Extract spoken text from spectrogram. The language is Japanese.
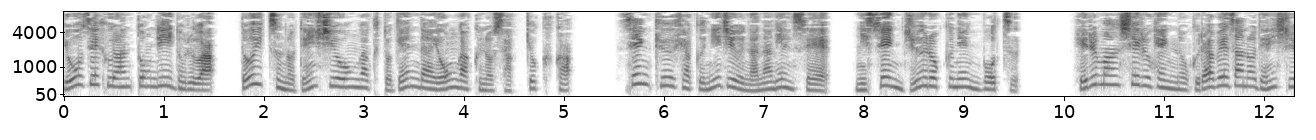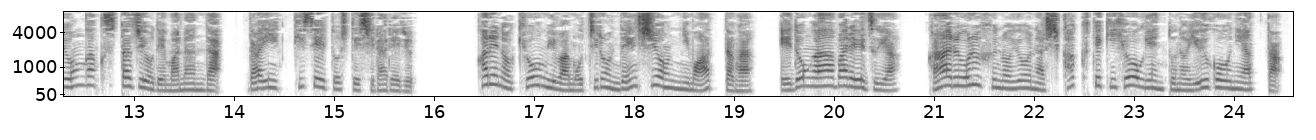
ヨーゼフ・アントン・リードルは、ドイツの電子音楽と現代音楽の作曲家。1927年生、2016年没。ヘルマン・シェルヘンのグラベザの電子音楽スタジオで学んだ第一期生として知られる。彼の興味はもちろん電子音にもあったが、エドガー・バレーズやカール・オルフのような視覚的表現との融合にあった。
